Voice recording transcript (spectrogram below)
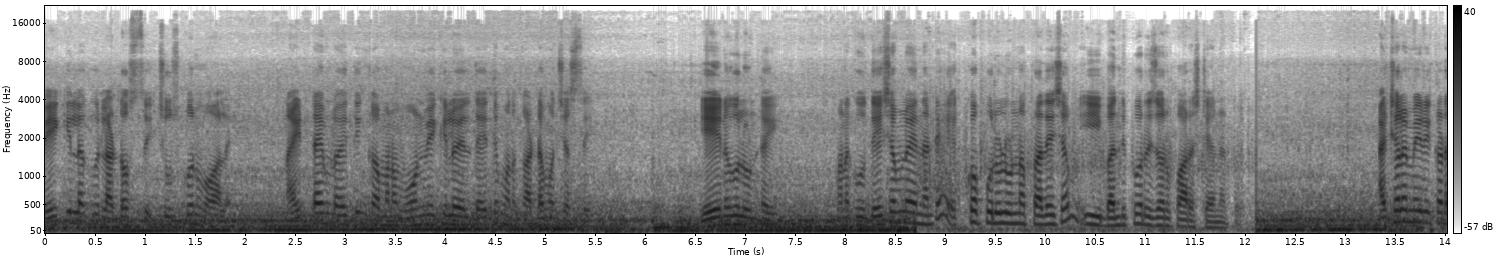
వెహికల్లకు ఇట్లా అడ్డు వస్తాయి చూసుకొని పోవాలి. నైట్ టైంలో అయితే ఇంకా మనం ఓన్ వెహికల్లో వెళ్తే అయితే మనకు అడ్డం వచ్చేస్తాయి. ఏనుగులు ఉంటాయి. మనకు దేశంలో ఏంటంటే ఎక్కువ పులులు ఉన్న ప్రదేశం ఈ బందిపూర్ రిజర్వ్ ఫారెస్ట్ అన్నట్టు. యాక్చువల్గా మీరు ఇక్కడ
